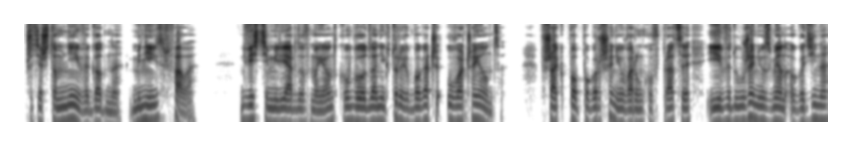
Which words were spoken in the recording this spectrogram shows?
Przecież to mniej wygodne, mniej trwałe. 200 miliardów majątku było dla niektórych bogaczy uwłaczające. Wszak po pogorszeniu warunków pracy i wydłużeniu zmian o godzinę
